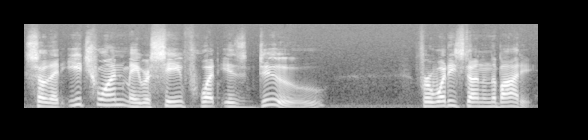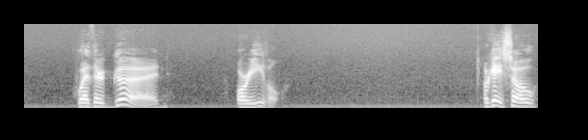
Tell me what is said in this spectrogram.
so that each one may receive what is due for what he's done in the body, whether good or evil. Okay, so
